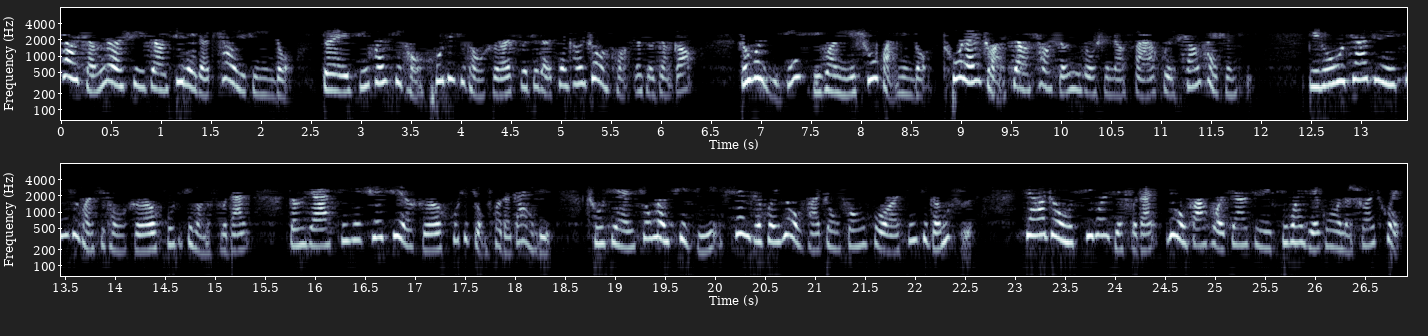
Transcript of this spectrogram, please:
跳绳呢是一项剧烈的跳跃性运动，对循环系统、呼吸系统和四肢的健康状况要求较高。如果已经习惯于舒缓运动，突然转向跳绳运动时呢，反而会伤害身体。比如加剧心血管系统和呼吸系统的负担，增加心肌缺血和呼吸窘迫的概率，出现胸闷气急，甚至会诱发中风或心肌梗死，加重膝关节负担，诱发或加剧膝关节功能的衰退。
